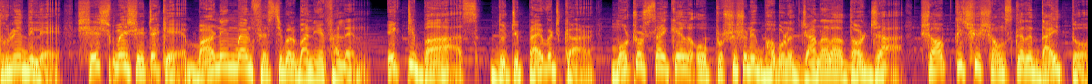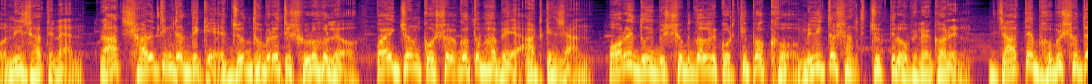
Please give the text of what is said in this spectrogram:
ধরিয়ে দিলে শেষমেশ এটাকে বার্নিং ম্যান ফেস্টিভ্যাল বানিয়ে ফেলেন। একটি বাস, দুটি প্রাইভেট কার মোটরসাইকেল ও প্রশাসনিক ভবনের জানালা, দরজা সবকিছু সংস্কারের দায়িত্ব নিজ হাতে নেন। রাত সাড়ে তিনটার দিকে যুদ্ধবিরতি শুরু হলেও কয়েকজন কৌশলগতভাবে আটকে যান। পরে দুই বিশ্ববিদ্যালয়ের কর্তৃপক্ষ মিলিত শান্তি চুক্তির অভিনয় করেন, যাতে ভবিষ্যতে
